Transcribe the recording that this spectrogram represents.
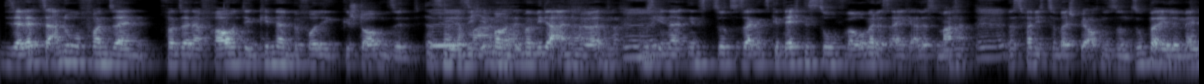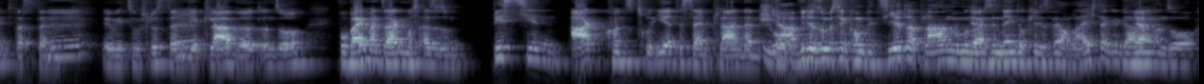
dieser letzte Anruf von, sein, von seiner Frau und den Kindern, bevor die gestorben sind, dass er sich immer und immer wieder anhört, ja, ja. um sich in, ins, sozusagen ins Gedächtnis zu rufen, warum er das eigentlich alles macht. Mhm. Das fand ich zum Beispiel auch so ein super Element, was dann mhm. irgendwie zum Schluss dann mhm. dir klar wird und so. Wobei man sagen muss, also so ein bisschen arg konstruiert ist sein Plan dann schon. Ja, wieder so ein bisschen komplizierter Plan, wo man ja. so ein bisschen denkt, okay, das wäre auch leichter gegangen ja. und so.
